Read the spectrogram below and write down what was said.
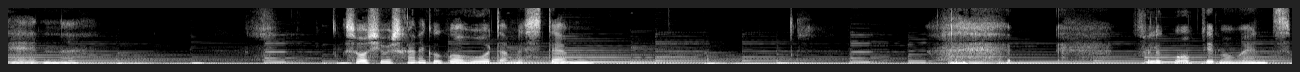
En uh, zoals je waarschijnlijk ook wel hoort aan mijn stem, voel ik me op dit moment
